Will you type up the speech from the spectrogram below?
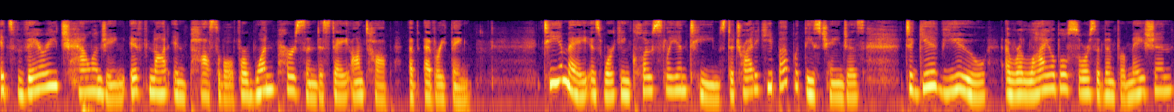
it's very challenging, if not impossible, for one person to stay on top of everything. TMA is working closely in teams to try to keep up with these changes to give you a reliable source of information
